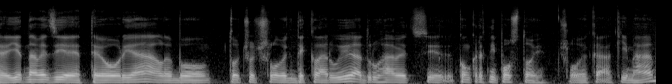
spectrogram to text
jedna vec je teória, alebo to, čo človek deklaruje, a druhá vec je konkrétny postoj človeka, aký má.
